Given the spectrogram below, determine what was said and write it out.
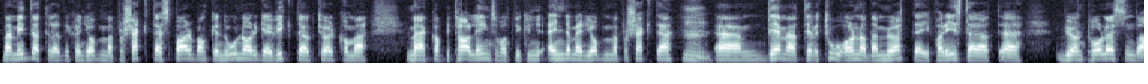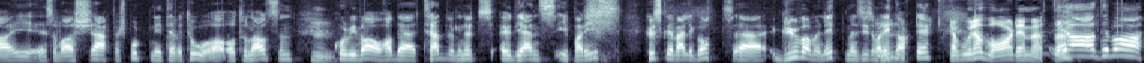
med, midler til at vi kan jobbe med prosjektet. Sparebanken Nord-Norge, viktig aktør, kom med, med, kapital inn, som at vi kunne enda mer jobbe med prosjektet. Mm. Um, det med at TV 2 ordna det møtet i Paris der at uh, Bjørn Tåløsen, da, i, som var sjef for sporten i TV 2, og, og Trond Alsen, mm. hvor vi var og hadde 30 minutts audiens i Paris. Husker det veldig godt. Uh, gruva meg litt, men syntes det var litt mm. artig. Ja, Hvordan var det møtet? Ja, det var...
